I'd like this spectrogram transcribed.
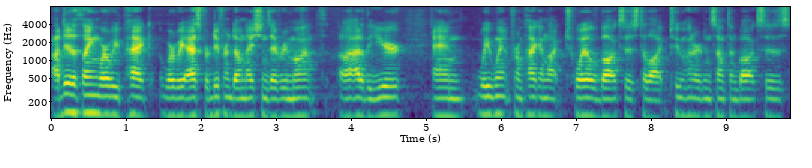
I did a thing where we pack, where we ask for different donations every month uh, out of the year, and we went from packing like 12 boxes to like 200 and something boxes.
